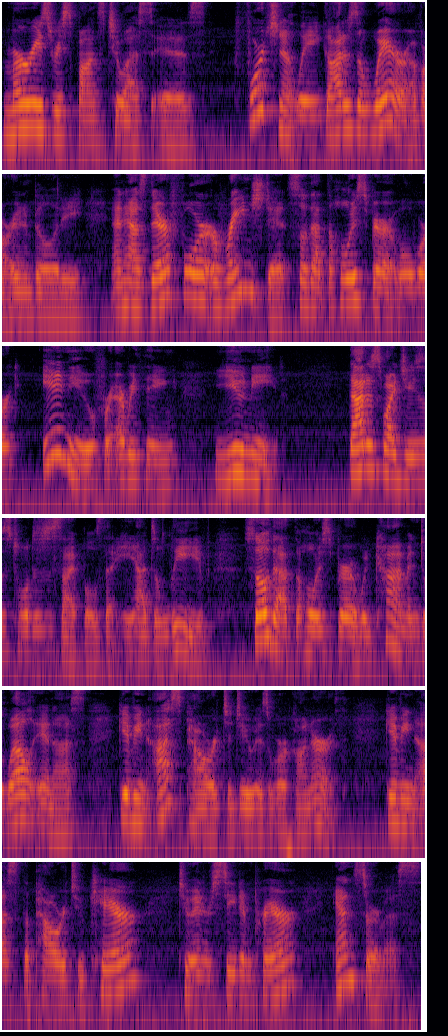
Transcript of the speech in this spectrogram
Murray's response to us is, fortunately, God is aware of our inability and has therefore arranged it so that the Holy Spirit will work in you for everything you need. That is why Jesus told his disciples that he had to leave so that the Holy Spirit would come and dwell in us, giving us power to do his work on earth, giving us the power to care, to intercede in prayer, and service.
